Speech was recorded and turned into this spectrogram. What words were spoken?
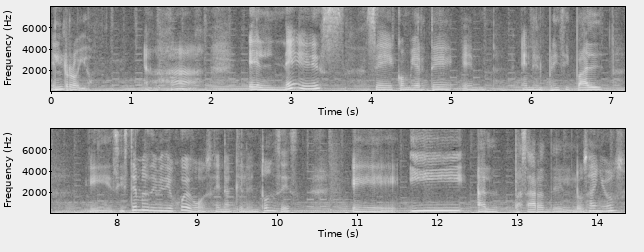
el rollo. Ajá. El NES se convierte en, en el principal eh, sistema de videojuegos en aquel entonces. Eh, y al pasar de los años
